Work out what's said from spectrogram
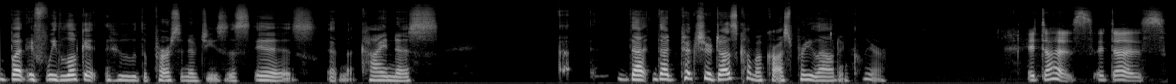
but if we look at who the person of Jesus is and the kindness, uh, that that picture does come across pretty loud and clear. It does. It does.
